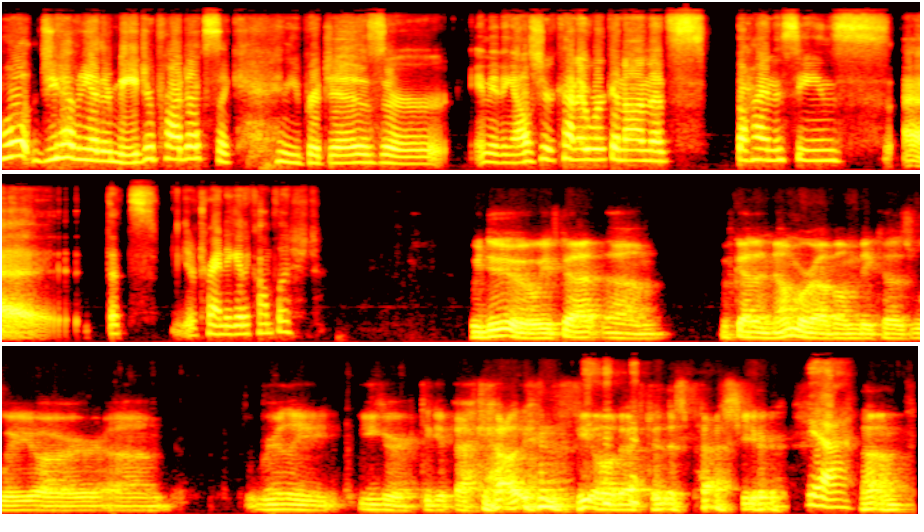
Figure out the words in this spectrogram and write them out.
Well, do you have any other major projects like any bridges or anything else you're kind of working on that's behind the scenes uh, that's you're trying to get accomplished? We do. We've got um, we've got a number of them because we are um, really eager to get back out in the field after this past year. Yeah. Um,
